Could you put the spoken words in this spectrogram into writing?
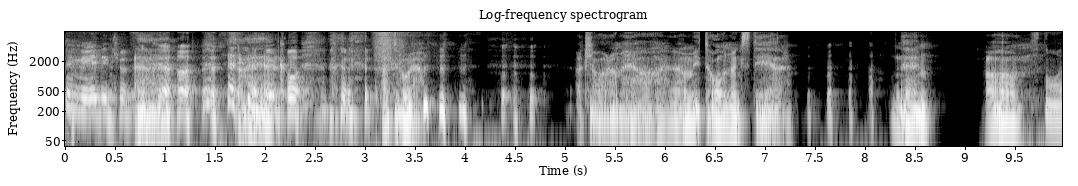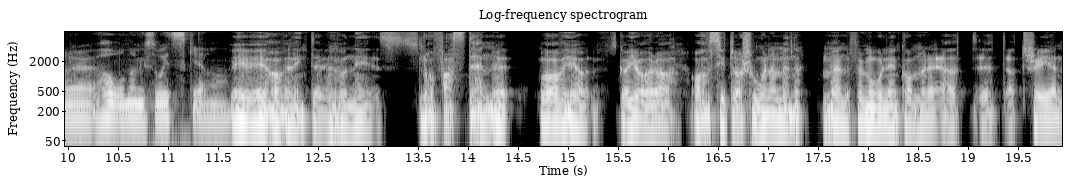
Medikus. Jag tror jag. Jag klarar mig, jag, jag har mitt honungste här. Det, ja, Snarare honungswhisky eller något. vi, vi har väl inte hunnit slå fast ännu vad vi ska göra av situationen. Men, men förmodligen kommer det att, att, att ske en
